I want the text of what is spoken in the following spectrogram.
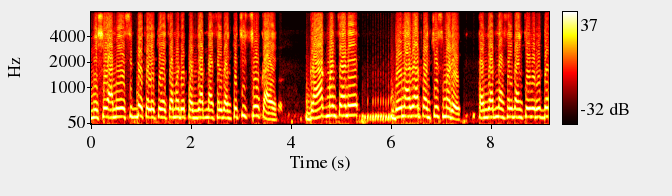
निशी आम्ही सिद्ध केले की याच्यामध्ये पंजाब नॅशनल बँकेची चूक आहे. ग्राहक मंचाने दोन हजार पंचवीसमध्ये पंजाब नॅशनल बँकेविरुद्ध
